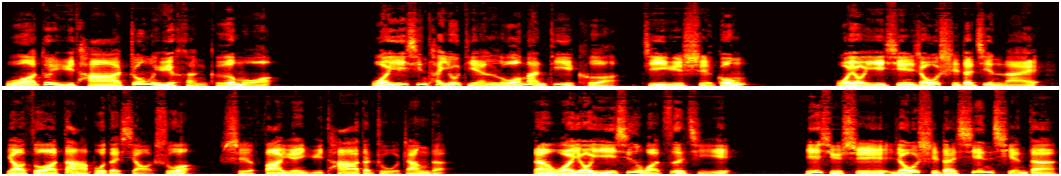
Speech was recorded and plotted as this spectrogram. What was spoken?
我对于他终于很隔膜，我疑心他有点罗曼蒂克，急于事功；我又疑心柔石的进来要做大部的小说，是发源于他的主张的。但我又疑心我自己，也许是柔石的先前的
